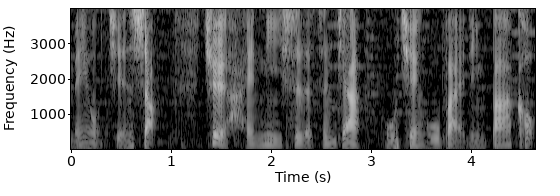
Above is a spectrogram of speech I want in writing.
没有减少，却还逆势的增加五千五百零八口，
